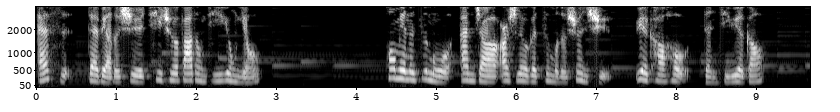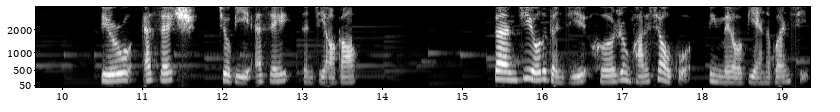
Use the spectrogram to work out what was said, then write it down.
S 代表的是汽车发动机用油，后面的字母按照二十六个字母的顺序，越靠后等级越高。比如 SH 就比 SA 等级要高，但机油的等级和润滑的效果。并没有必然的关系，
